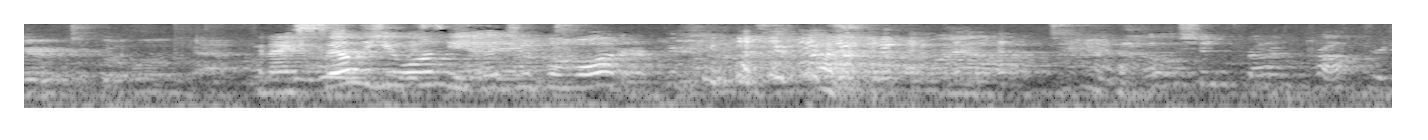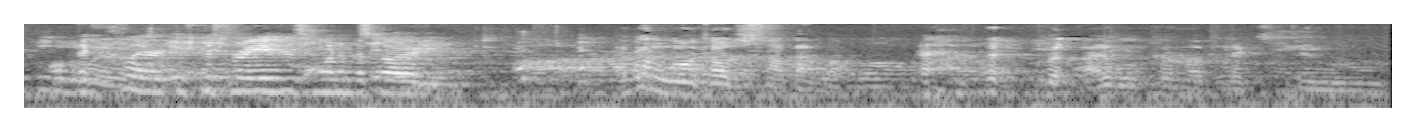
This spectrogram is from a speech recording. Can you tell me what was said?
Can I sell you on the edge of the water? Oceanfront property. The cleric is the bravest one in the party. I've got a low intelligence, not that low. but I will come up next to.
